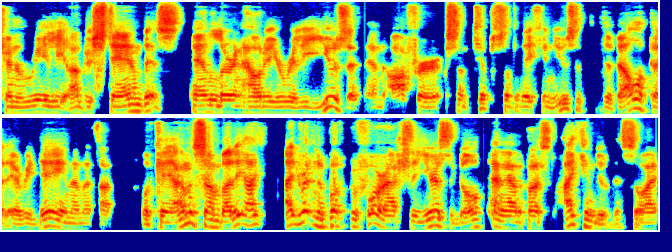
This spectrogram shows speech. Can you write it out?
can really understand this and learn how to really use it and offer some tips so they can use it, develop it every day. And then I thought, okay, I'm somebody. I, I'd written a book before, actually, years ago, and I had a bus. I can do this. So I,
